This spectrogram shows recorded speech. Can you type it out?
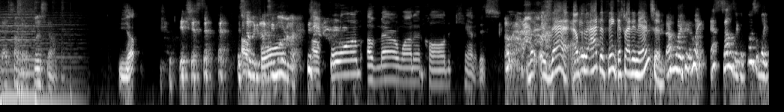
That sounds like a Flintstone. Yep. It's just it sounds like an form- oxymoron. a form of marijuana called cannabis. Oh. What is that? I, I had to think. That's why I didn't answer. I'm like, I'm like, that sounds like a Flintstone. Like,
